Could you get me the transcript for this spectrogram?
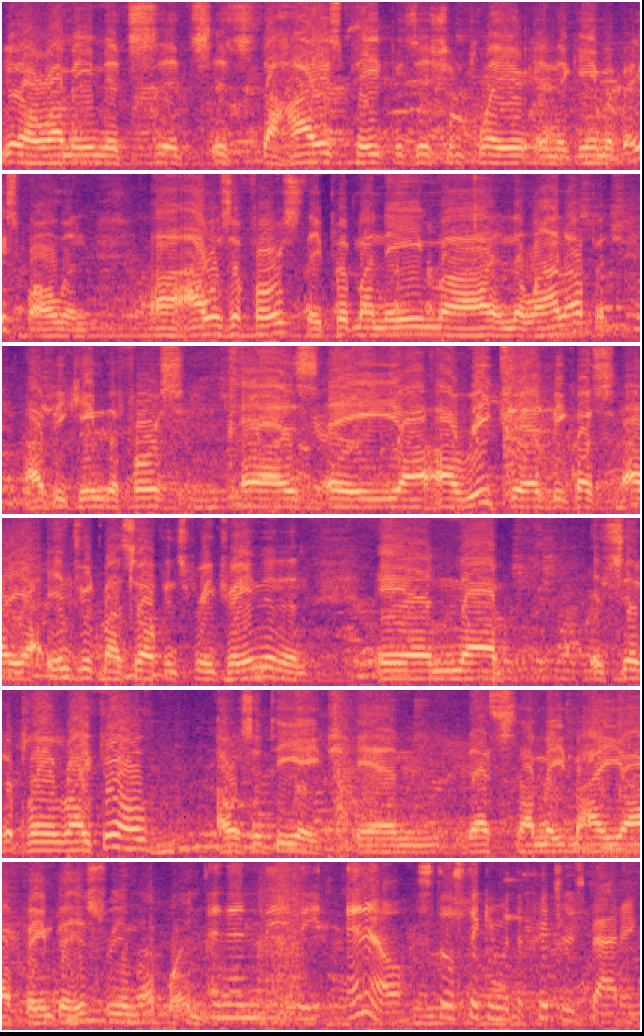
you know, I mean, it's it's it's the highest paid position player in the game of baseball, and uh, I was the first. They put my name uh, in the lineup, and I became the first as a, uh, a retread because I uh, injured myself in spring training, and and uh, instead of playing right field, I was a DH, and that's I made my uh, fame to history in that way. And then the, the NL still sticking with the pitchers batting.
